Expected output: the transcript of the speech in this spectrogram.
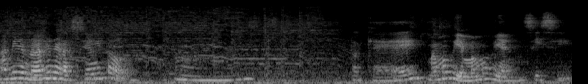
Ah, mira, nueva generación y todo. Mm. Ok. Vamos bien, vamos bien. Sí, sí.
